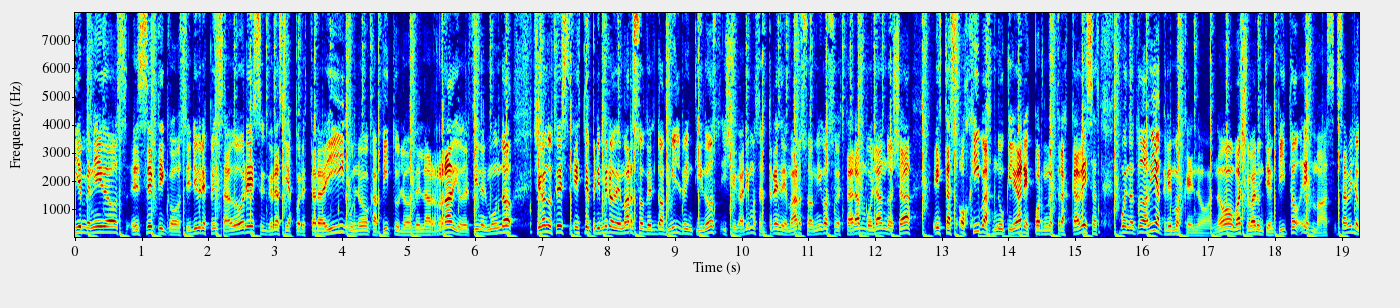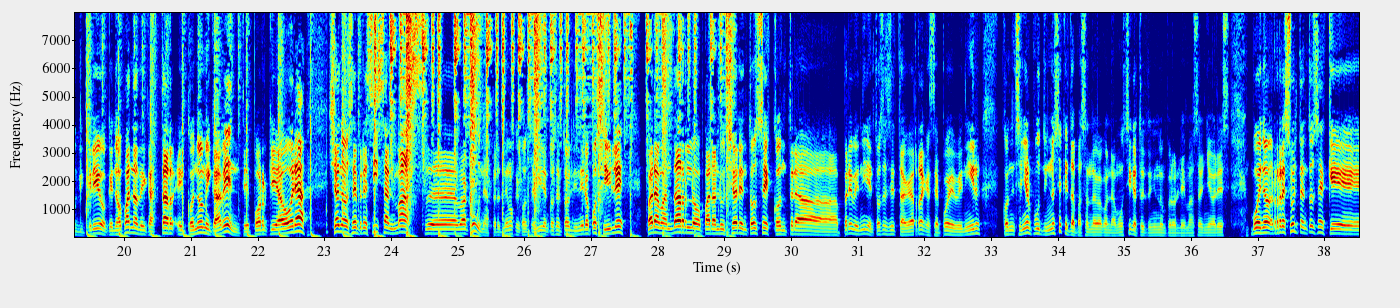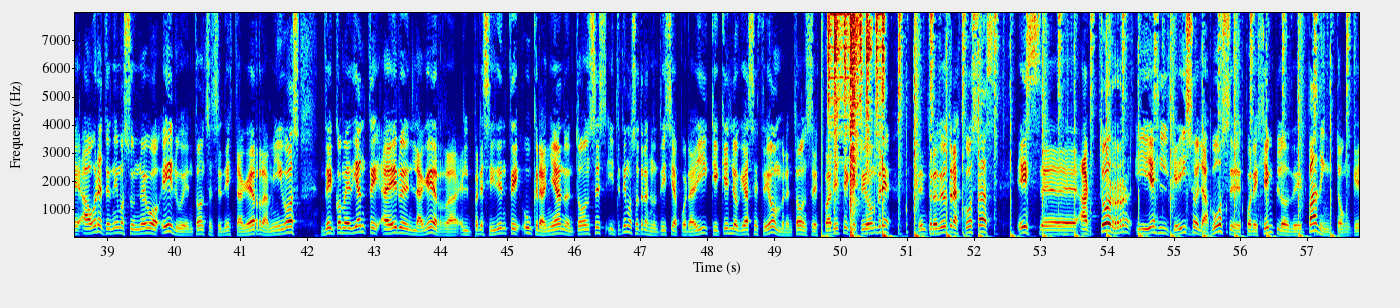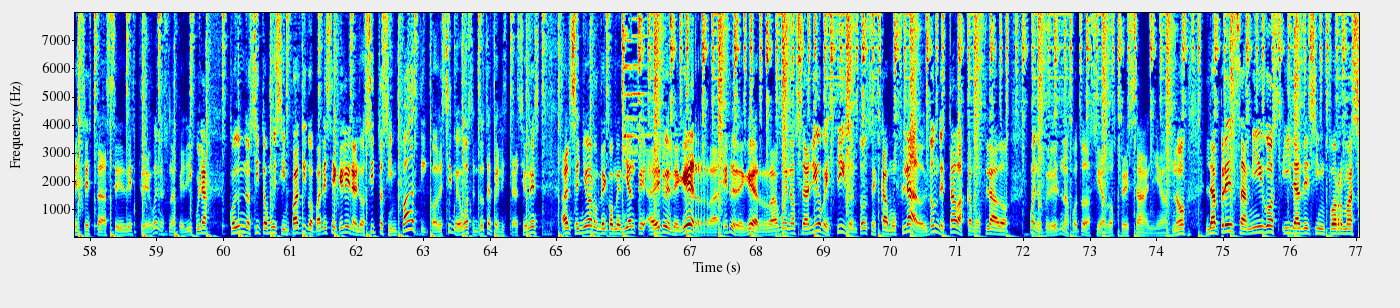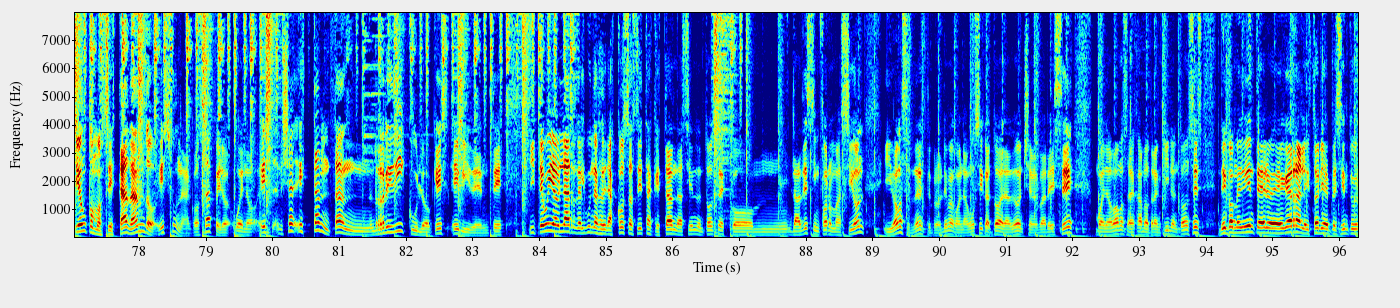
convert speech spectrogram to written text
Bienvenidos, escépticos y libres pensadores. Gracias por estar ahí. Un nuevo capítulo de la radio del fin del mundo. Llegando ustedes este primero de marzo del 2022 y llegaremos el 3 de marzo, amigos, o estarán volando ya estas ojivas nucleares por nuestras cabezas. Bueno, todavía creemos que no, ¿no? Va a llevar un tiempito. Es más, ¿sabes lo que creo? Que nos van a desgastar económicamente, porque ahora ya no se precisan más eh, vacunas, pero tenemos que conseguir entonces todo el dinero posible para mandarlo, para luchar entonces contra prevenir entonces esta guerra que se puede venir con el señor Putin. No sé qué está pasando acá con la música, estoy teniendo un problema, señores. Bueno, resulta entonces que ahora tenemos un nuevo héroe entonces en esta guerra, amigos, de comediante a héroe en la guerra, el presidente ucraniano entonces, y tenemos otras noticias por ahí, que qué es lo que hace este hombre. Entonces, parece que este hombre, dentro de otras cosas, es eh, actor y es el que hizo las voces, por ejemplo, de Paddington, que es esta, de este, bueno, es una película con un osito muy simpático. Parece que él era el osito simpático. Decime vos, entonces felicitaciones al señor de comediante a héroe de guerra. Héroe de guerra, bueno, salió vestido entonces camuflado. ¿Y dónde estabas camuflado? Bueno, pero era una foto de hacía dos, tres años, ¿no? La prensa, amigos, y la desinformación como se está dando es una cosa, pero bueno, es, ya es tan, tan ridículo que es evidente. Y te voy a hablar de algunas de las cosas estas que están haciendo entonces con la desinformación. Y vamos a tener este problema con la música toda la noche, me parece. Bueno, vamos a dejarlo tranquilo entonces. De conveniente héroe de guerra, la historia del presidente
